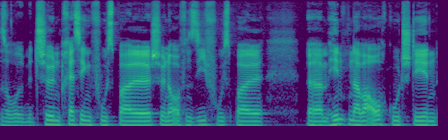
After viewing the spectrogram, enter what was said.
So mit schönen Pressing-Fußball, schöner Offensivfußball, ähm, hinten aber auch gut stehen.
